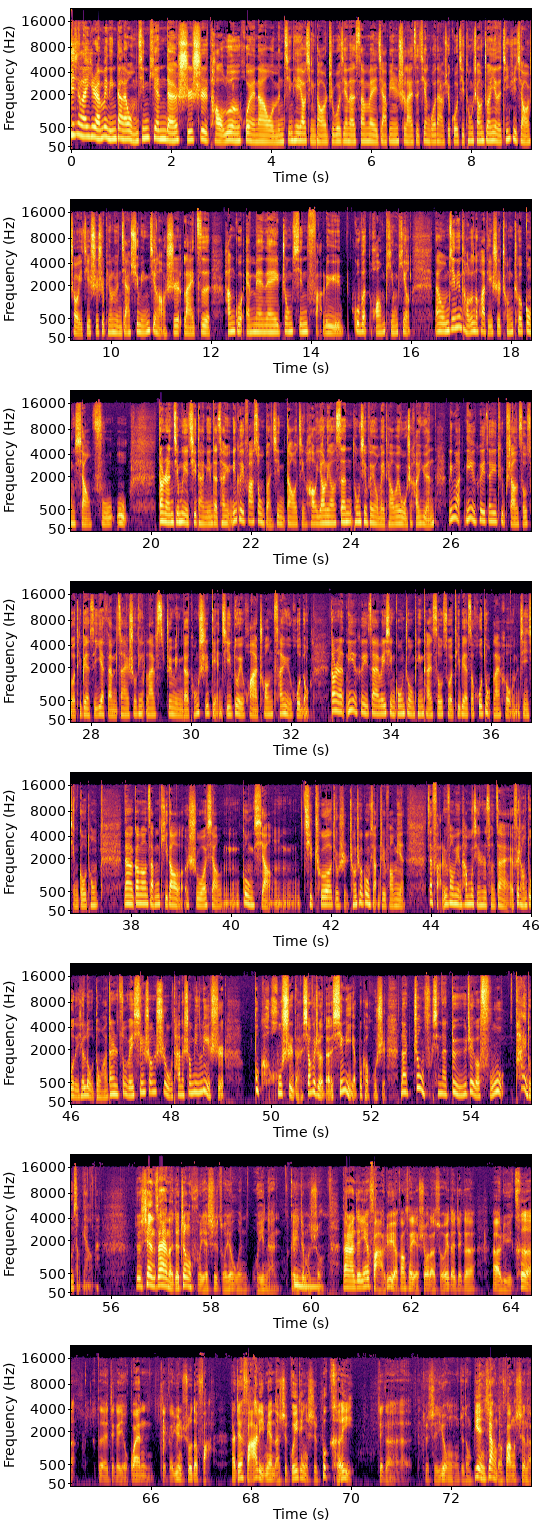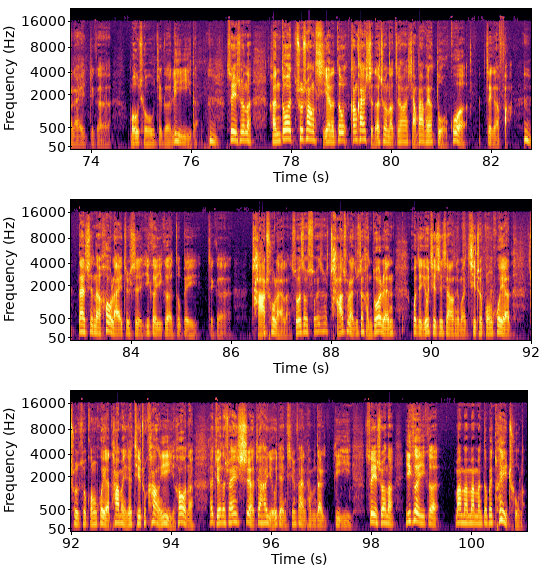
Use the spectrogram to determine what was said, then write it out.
接下来依然为您带来我们今天的时事讨论会。那我们今天邀请到直播间的三位嘉宾是来自建国大学国际通商专业的金旭教授，以及时事评论家徐明进老师，来自韩国 MNA 中心法律顾问黄平平。那我们今天讨论的话题是乘车共享服务。当然，节目也期待您的参与。您可以发送短信到井号幺零幺三，通信费用每条为五十韩元。另外，您也可以在 YouTube 上搜索 TBS EFM，在收听 Live Streaming 的同时点击对话窗参与互动。当然，您也可以在微信公众平台搜索 TBS 互动来和我们进行沟通。那刚刚咱们提到了说，像共享汽车，就是乘车共享这方面，在法律方面，它目前是存在非常多的一些漏洞啊。但是作为新生事物，它的生命力是。不可忽视的，消费者的心理也不可忽视。那政府现在对于这个服务态度怎么样呢？就现在呢，这政府也是左右为为难，可以这么说。当然，这因为法律啊，刚才也说了，所谓的这个呃旅客的这个有关这个运输的法啊，这法里面呢是规定是不可以这个就是用这种变相的方式呢来这个。谋求这个利益的，嗯，所以说呢，很多初创企业呢，都刚开始的时候呢，就要想办法要躲过这个法，嗯，但是呢，后来就是一个一个都被这个查出来了，所以说，所以说查出来就是很多人，或者尤其是像什么汽车工会啊、出租车工会啊，他们也提出抗议以后呢，他觉得说，哎，是啊，这还有一点侵犯他们的利益，所以说呢，一个一个慢慢慢慢都被退出了。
